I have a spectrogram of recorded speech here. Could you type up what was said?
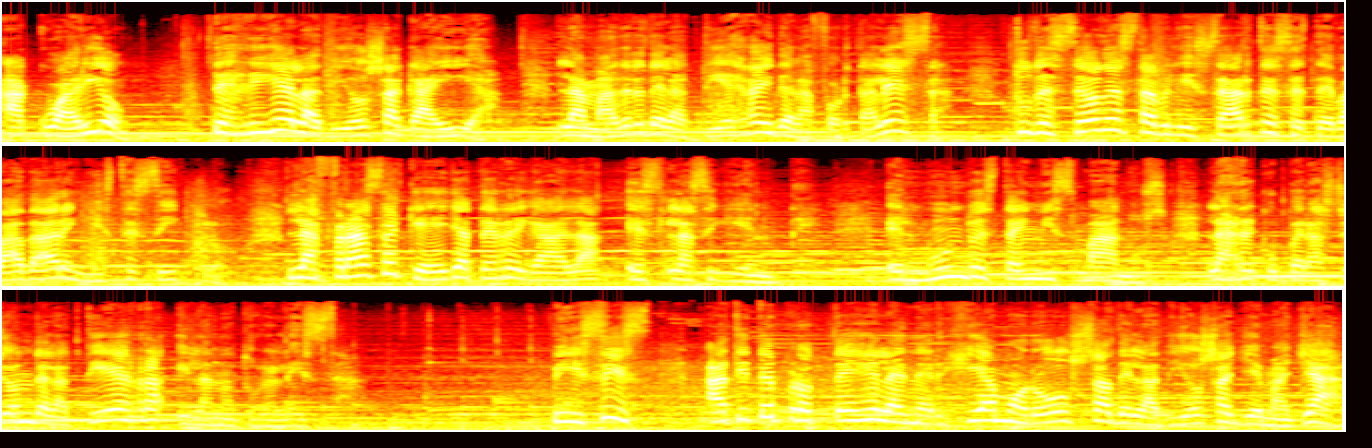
Acuario, te rige la diosa Gaía, la madre de la tierra y de la fortaleza. Tu deseo de estabilizarte se te va a dar en este ciclo. La frase que ella te regala es la siguiente. El mundo está en mis manos, la recuperación de la tierra y la naturaleza. Piscis, a ti te protege la energía amorosa de la diosa Yemayá,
